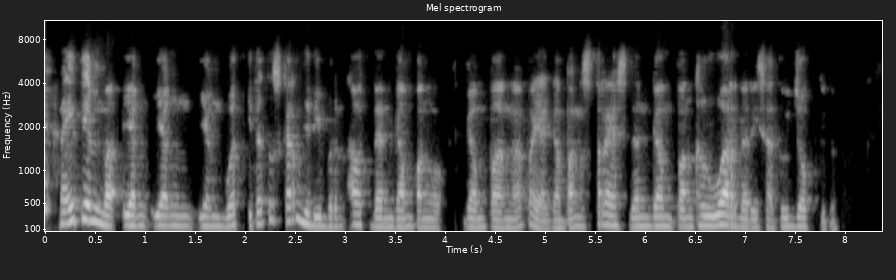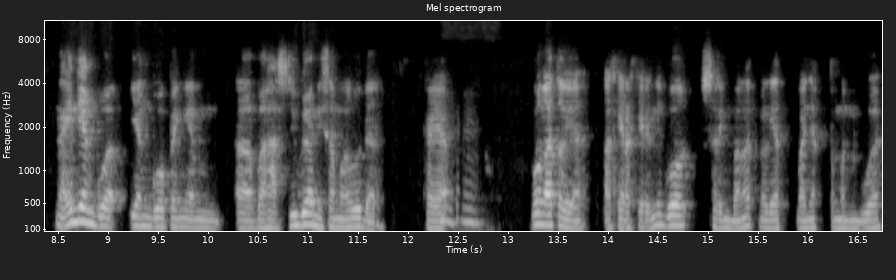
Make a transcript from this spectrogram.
Nah itu yang yang yang yang buat kita tuh sekarang jadi burnout dan gampang gampang apa ya, gampang stres dan gampang keluar dari satu job gitu. Nah ini yang gue yang gue pengen uh, bahas juga nih sama lu dar. Kayak mm -hmm. gue nggak tahu ya. Akhir-akhir ini gue sering banget ngelihat banyak temen gue,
